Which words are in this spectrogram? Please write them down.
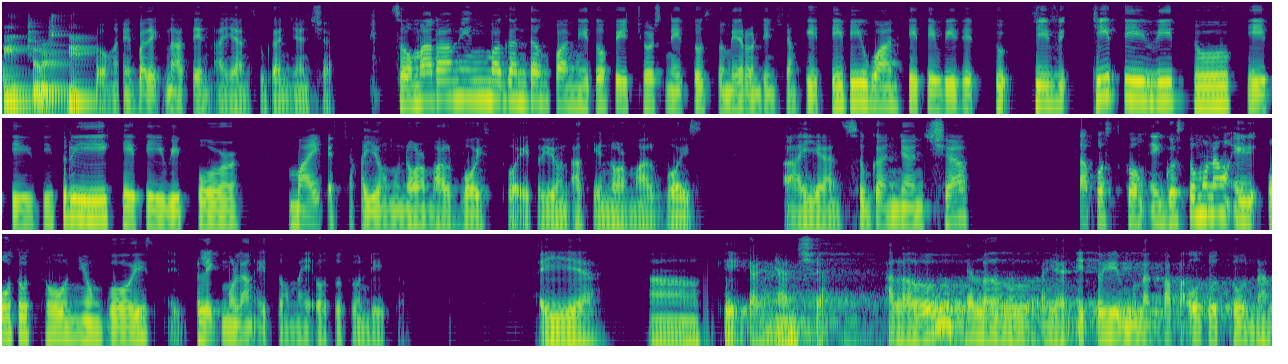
features dito. So, ngayon balik natin. Ayan, so ganyan siya. So, maraming magandang pan nito, features nito. So, meron din siyang KTV1, KTV2, KTV2, KTV3, KTV4, mic, at saka yung normal voice ko. Ito yung aking normal voice. Ayan, so ganyan siya. Tapos, kung eh, gusto mo nang i-autotone yung voice, click mo lang ito, may autotone dito. Ayan. Okay, ganyan siya. Hello? Hello? Ayan, ito yung nagpapa-autotune ng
